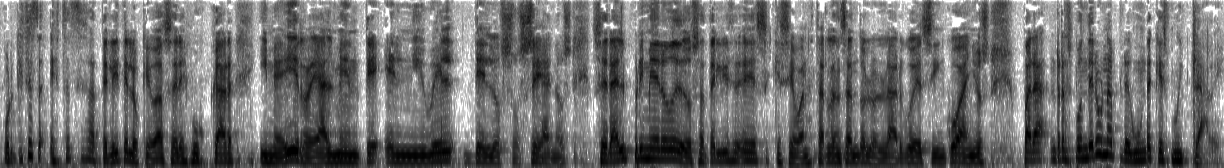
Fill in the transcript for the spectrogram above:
porque este, este satélite lo que va a hacer es buscar y medir realmente el nivel de los océanos. Será el primero de dos satélites que se van a estar lanzando a lo largo de cinco años para responder a una pregunta que es muy clave.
